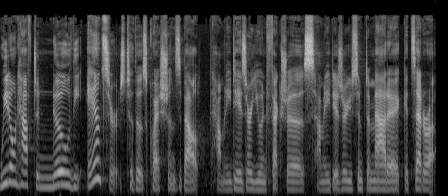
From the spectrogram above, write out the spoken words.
we don't have to know the answers to those questions about how many days are you infectious, how many days are you symptomatic, et cetera.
